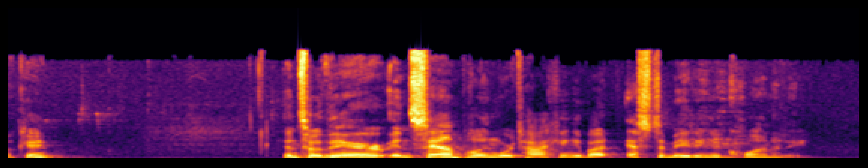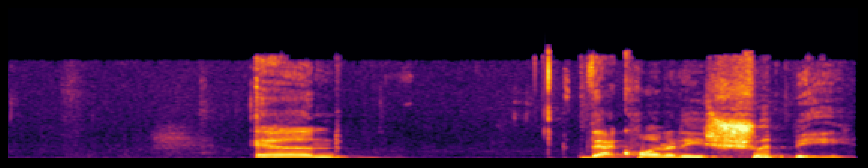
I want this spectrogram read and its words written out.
Okay? And so there, in sampling, we're talking about estimating a quantity. And that quantity should be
